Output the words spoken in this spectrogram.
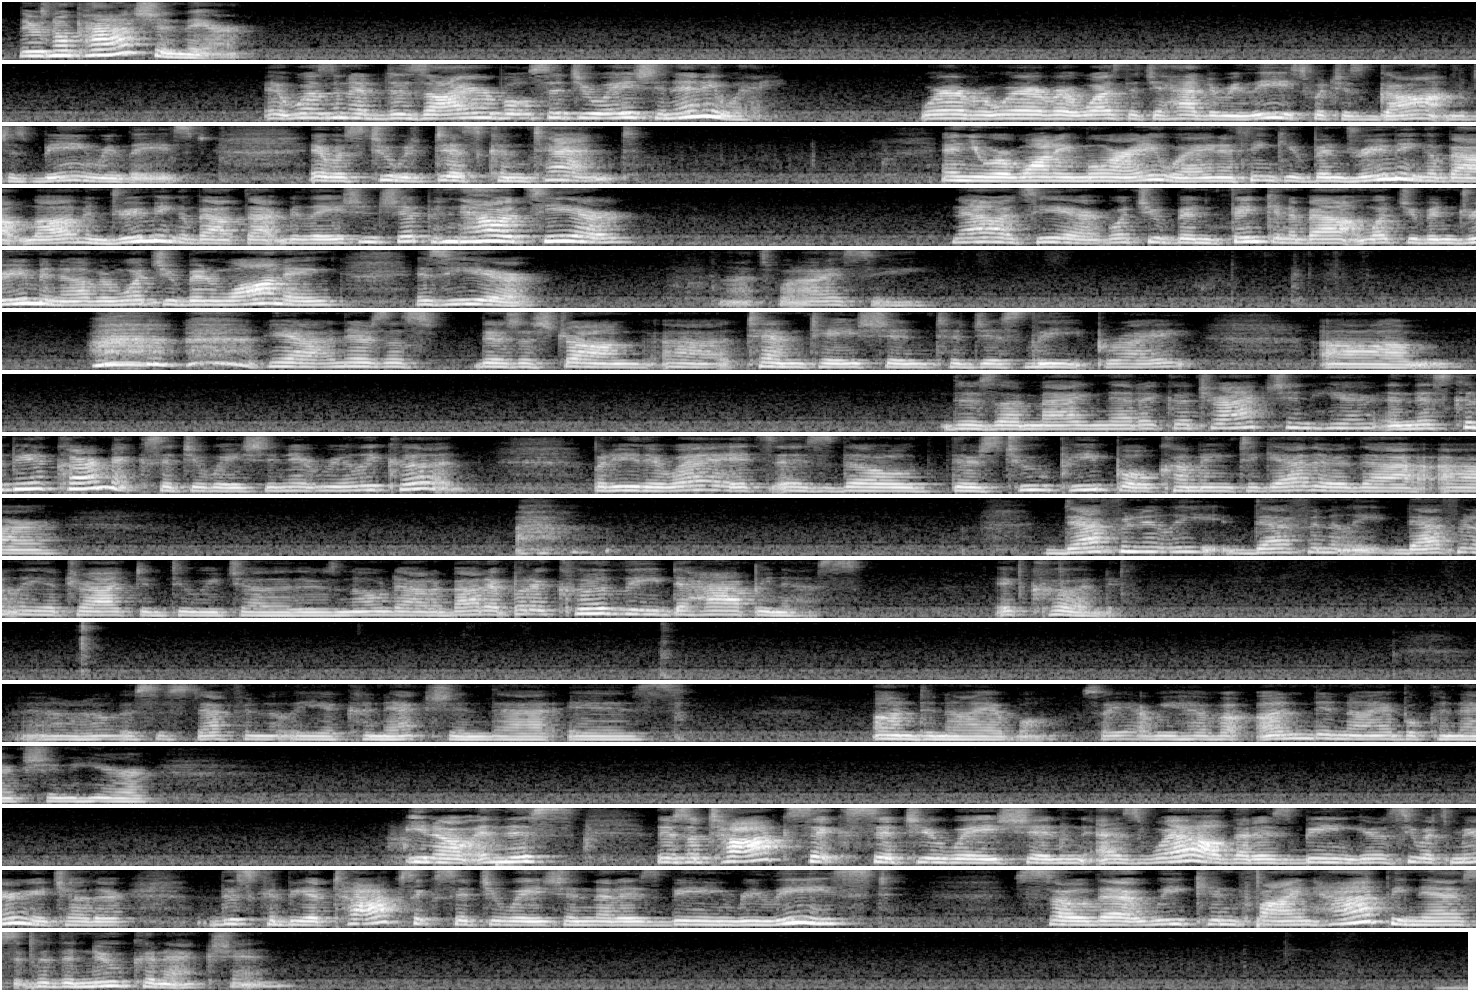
There was no passion there. It wasn't a desirable situation anyway. Wherever wherever it was that you had to release, which is gone, which is being released. It was too discontent and you were wanting more anyway. And I think you've been dreaming about love and dreaming about that relationship, and now it's here. Now it's here. What you've been thinking about and what you've been dreaming of and what you've been wanting is here. That's what I see. yeah, and there's a there's a strong uh, temptation to just leap, right? Um, there's a magnetic attraction here and this could be a karmic situation. It really could. But either way it's as though there's two people coming together that are definitely definitely definitely attracted to each other. There's no doubt about it. But it could lead to happiness. It could I don't know, this is definitely a connection that is undeniable. So, yeah, we have an undeniable connection here. You know, and this, there's a toxic situation as well that is being, you'll see what's mirroring each other. This could be a toxic situation that is being released so that we can find happiness with the new connection.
